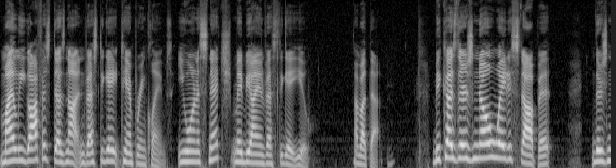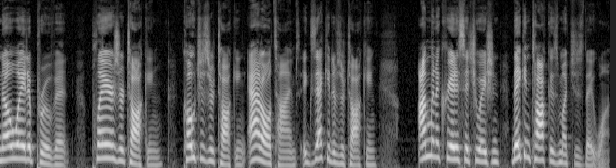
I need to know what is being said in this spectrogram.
my league office does not investigate tampering claims. You want to snitch? Maybe I investigate you. How about that? Because there's no way to stop it, there's no way to prove it. Players are talking, coaches are talking at all times, executives are talking. I'm going to create a situation they can talk as much as they want.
